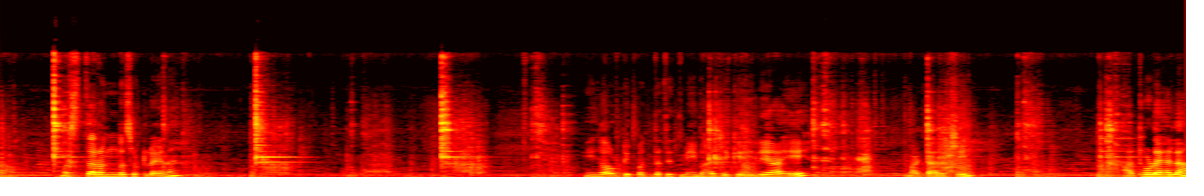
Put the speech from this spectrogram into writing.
पहा मस्त रंग सुटला आहे ना? ही गावठी पद्धतीत मी भाजी केलेली आहे मटारची. थोड्या थोडा ह्याला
